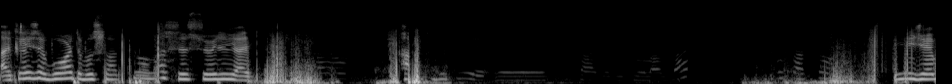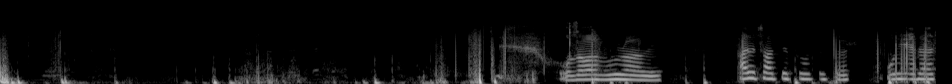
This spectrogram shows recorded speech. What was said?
Arkadaşlar bu arada bu saatte olan size söyleyeyim yani. Partideki e, sahnedeki olanlar bu saatte olan diyeceğim. O zaman vur abi. Hadi saatte profesör. Onu yener.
